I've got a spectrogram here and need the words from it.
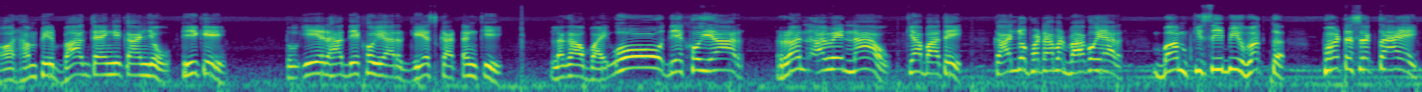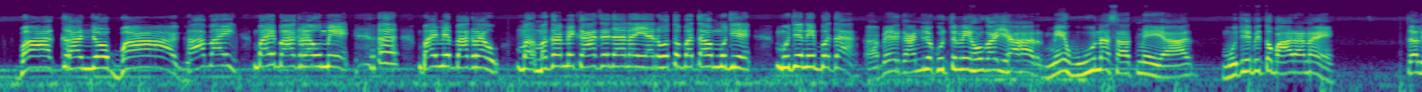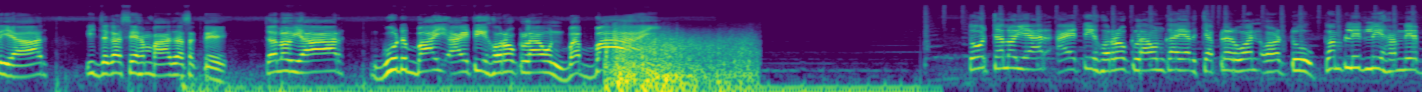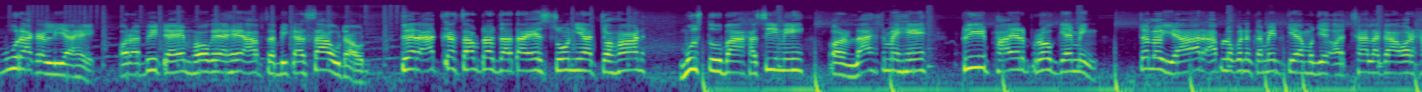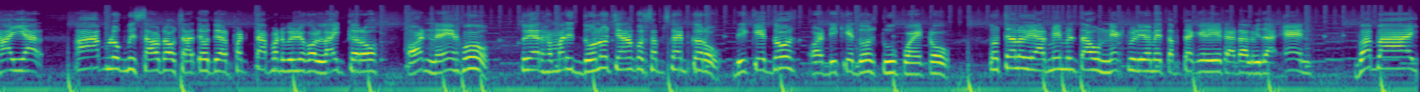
और हम फिर भाग जाएँगे कांजो, ठीक है? तो ये रहा, देखो यार, गैस का टंकी। लगाओ भाई। ओ देखो यार रन अवे नाव क्या बात है? कांजो फटाफट भागो यार। बम किसी भी वक्त फट सकता है। भाग कांजो भाग। हाँ भाई भाई भाग रहा हूँ मैं। भाई मैं भाग रहा हूँ। मगर मैं कहाँ से जाना है यार वो तो बताओ मुझे। मुझे नहीं पता। अबे कांजो कुछ नहीं होगा यार। मैं हूँ ना साथ में यार। मुझे भी तो बाहर आना है। चल यार इस जगह से हम बाहर जा सकते हैं। चलो यार good bye IT horror clown. Bye तो चलो यार आईटी हॉरर क्लाउन का यार चैप्टर वन और टू कम्प्लीटली हमने पूरा कर लिया है। और अभी टाइम हो गया है आप सभी का साउट आउट तो यार, आज का साउट आउट जाता है सोनिया चौहान, मुस्तुबा हसीनी और लास्ट में है फ्री फायर प्रो गेमिंग चलो यार, आप लोगों ने कमेंट किया, मुझे अच्छा लगा। और हाँ यार, आप लोग भी साउट आउट चाहते हो तो यार फटाफट वीडियो को लाइक करो और नए हो। तो यार, हमारी दोनों चैनल को सब्सक्राइब करो। डीके दोस्त और डीके दोस्त 2.0 तो चलो यार, मैं मिलता हूँ नेक्स्ट वीडियो में, तब तक के लिए टाटा, अलविदा एंड बाय बाय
